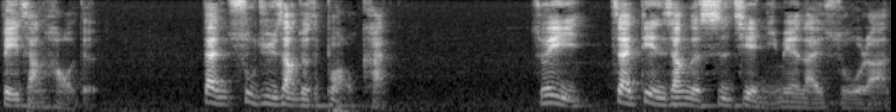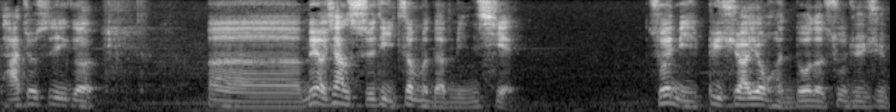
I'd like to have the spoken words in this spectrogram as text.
非常好的。但数据上就是不好看，所以在电商的世界里面来说啦，它就是一个呃没有像实体这么的明显，所以你必须要用很多的数据去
